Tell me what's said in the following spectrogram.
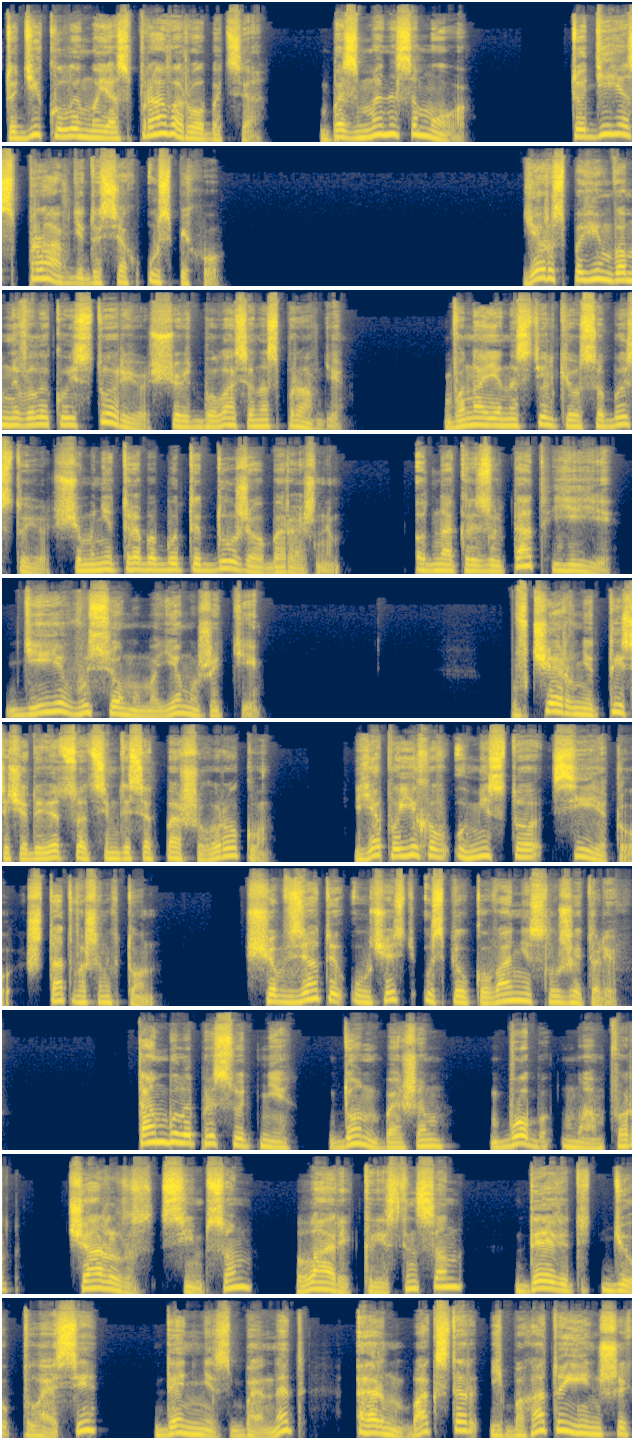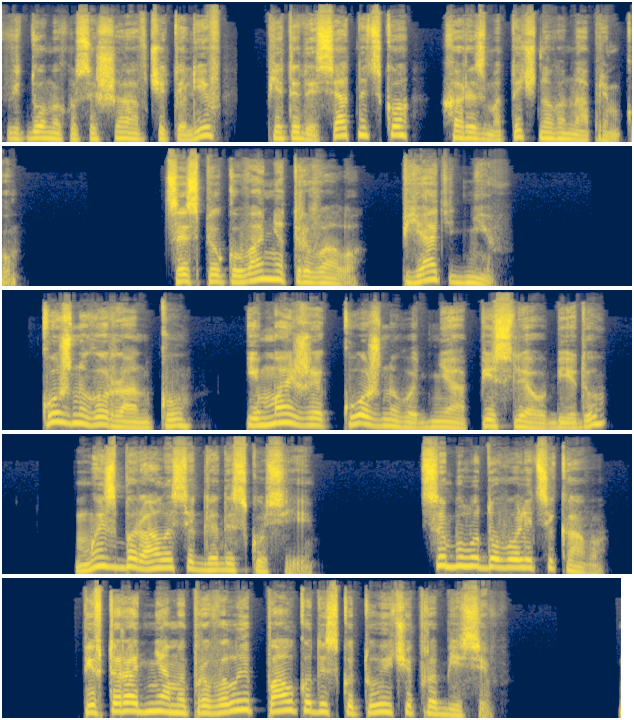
тоді, коли моя справа робиться без мене самого, тоді я справді досяг успіху. Я розповім вам невелику історію, що відбулася насправді. Вона є настільки особистою, що мені треба бути дуже обережним, однак результат її діє в усьому моєму житті. В червні 1971 року я поїхав у місто Сієтл, штат Вашингтон, щоб взяти участь у спілкуванні служителів. Там були присутні Дон Бешем, Боб Мамфорд, Чарльз Сімпсон, Ларі Крістенсон, Девід Дю Плесі, Денніс Беннет, Ерн Бакстер і багато інших відомих у США вчителів п'ятидесятницького харизматичного напрямку. Це спілкування тривало п'ять днів. Кожного ранку і майже кожного дня після обіду ми збиралися для дискусії. Це було доволі цікаво. Півтора дня ми провели палко дискутуючи про бісів.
